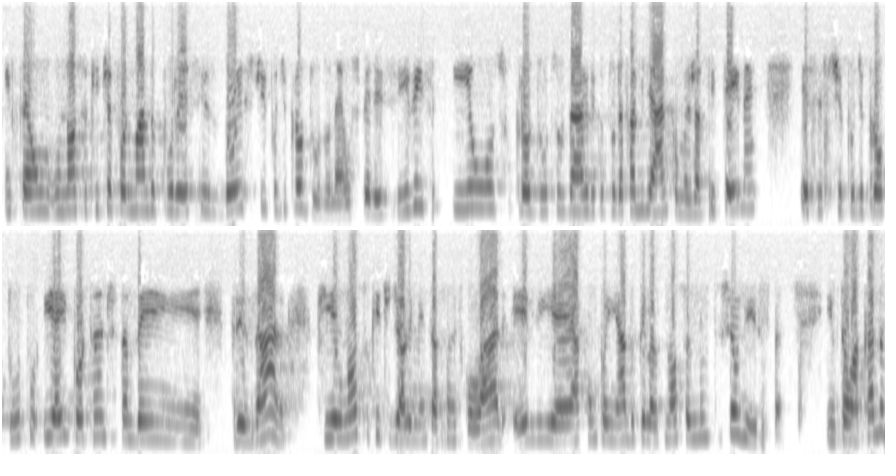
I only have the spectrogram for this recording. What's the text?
Então, o nosso kit é formado por esses dois tipos de produto, né? Os perecíveis e os produtos da agricultura familiar, como eu já citei, né? Esses tipos de produto. E é importante também frisar que o nosso kit de alimentação escolar, ele é acompanhado pelas nossas nutricionistas. Então, a cada,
